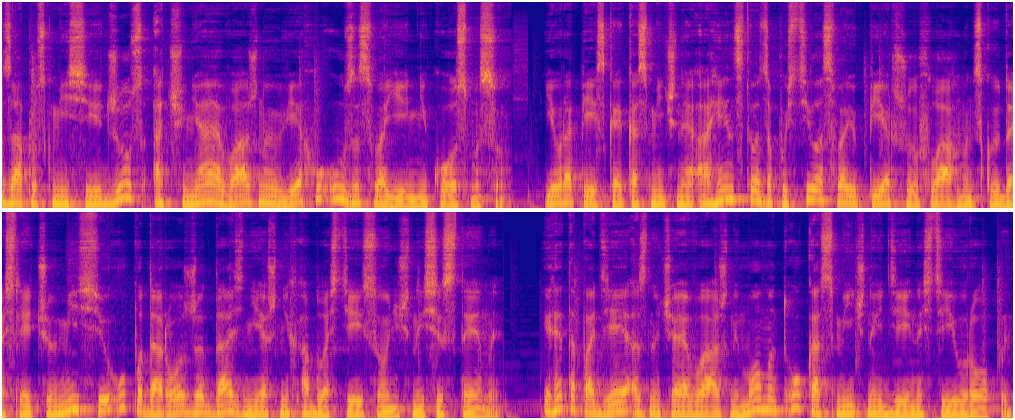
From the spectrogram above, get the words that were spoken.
Запуск місіі Джус адчыняе важную веху ў засваенні космасу. Еўрапейскае касмічнае агенцтва запусціла сваю першую флагманскую даследчую місію ў падарожжа да знешніх абласцей сонечнай сістэмы. І гэта падзея азначае важны момант у касмічнай дзейнасці Еўропы.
